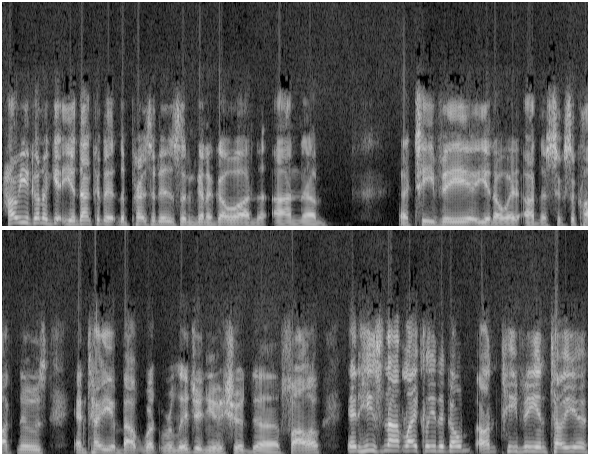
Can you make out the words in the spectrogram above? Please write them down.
How are you going to get? You're not going to. The president isn't going to go on on um, a TV, you know, on the six o'clock news and tell you about what religion you should uh, follow. And he's not likely to go on TV and tell you,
